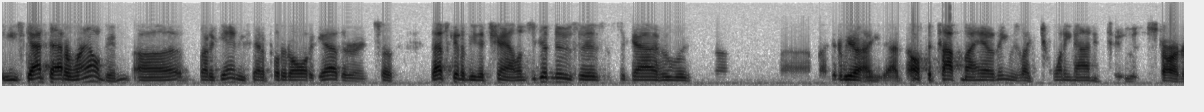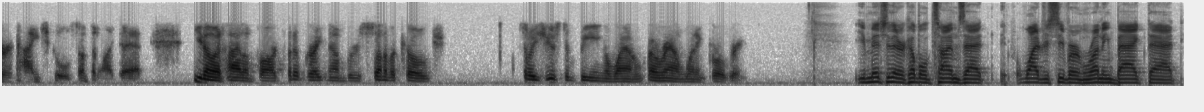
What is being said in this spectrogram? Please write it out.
he's got that around him. Uh, but again, he's got to put it all together, and so that's going to be the challenge. The good news is it's a guy who was. Uh, going to be uh, off the top of my head. I think he was like 29 and two as a starter in high school, something like that. You know, at Highland Park, put up great numbers. Son of a coach, so he's used to being around around winning programs. You mentioned there a couple of times that wide receiver and running back that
